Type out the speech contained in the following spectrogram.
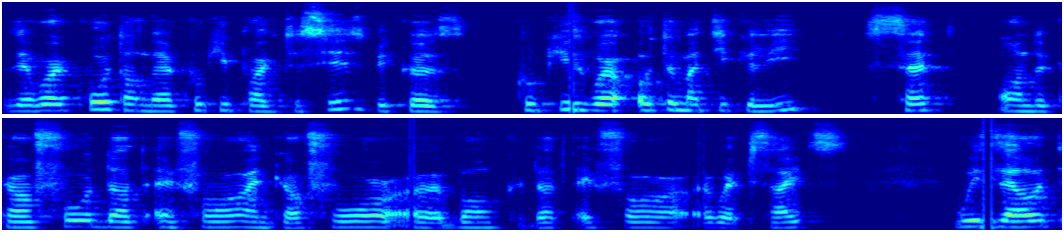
They were caught on their cookie practices because cookies were automatically set on the Carrefour.fr and Carrefour.bank.fr websites without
